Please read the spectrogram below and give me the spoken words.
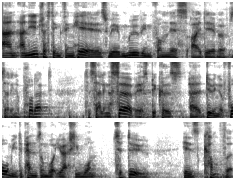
And, and the interesting thing here is we're moving from this idea of selling a product to selling a service because uh, doing it for me depends on what you actually want to do is comfort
